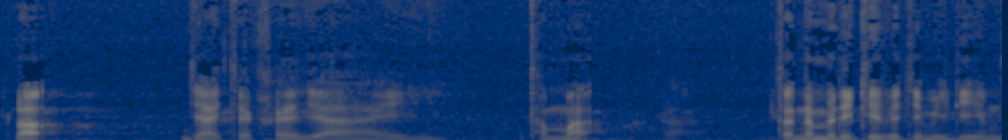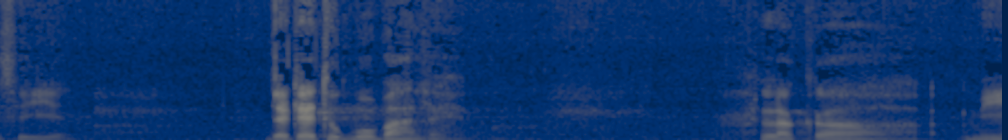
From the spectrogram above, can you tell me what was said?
เพราะอยากจะขยายธรรมะตอนนั้นไม่ได้คิดว่าจะมีดีเอ็มซีอยากได้ทุกหมู่บ้านเลย แล้วก็มี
